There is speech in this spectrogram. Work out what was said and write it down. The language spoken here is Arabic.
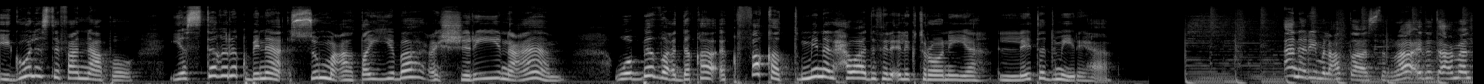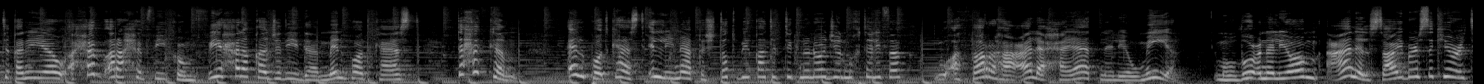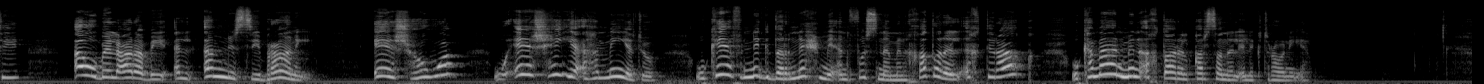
يقول ستيفان نابو يستغرق بناء سمعة طيبة عشرين عام وبضع دقائق فقط من الحوادث الإلكترونية لتدميرها. أنا ريم العطاس رائدة أعمال تقنية وأحب أرحب فيكم في حلقة جديدة من بودكاست تحكم البودكاست اللي يناقش تطبيقات التكنولوجيا المختلفة وأثرها على حياتنا اليومية. موضوعنا اليوم عن ال cyber security أو بالعربي الأمن السيبراني. إيش هو وإيش هي أهميته وكيف نقدر نحمي أنفسنا من خطر الاختراق وكمان من أخطار القرصنة الإلكترونية؟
